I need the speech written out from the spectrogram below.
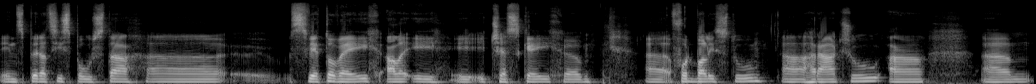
inspirací spousta uh, světových, ale i, i, i českých uh, fotbalistů a hráčů a um,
